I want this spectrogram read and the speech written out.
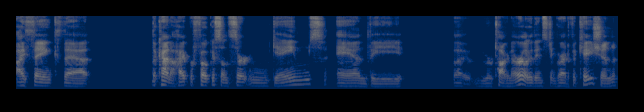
I think that the kind of hyper focus on certain games and the uh, we were talking earlier, the instant gratification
